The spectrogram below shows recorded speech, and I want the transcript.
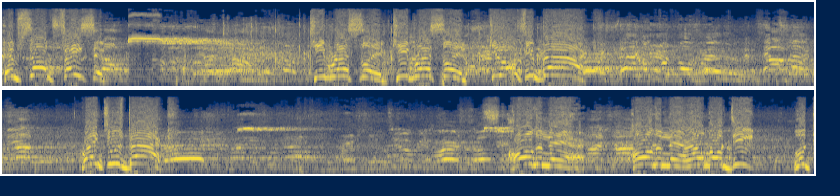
Hips up. Face him. Keep wrestling. Keep wrestling. Get off your back. Right to his back. Hold him there. Hold him there. Elbow deep. Look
